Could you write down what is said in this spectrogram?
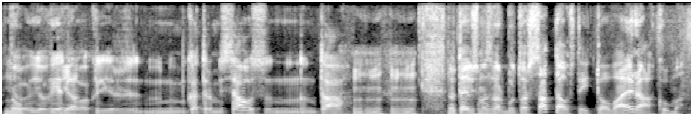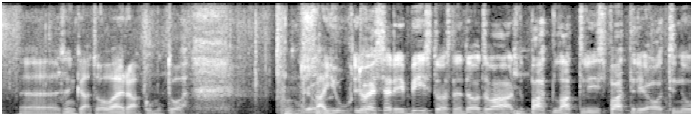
Nu, jo, jo viedokļi jā. ir, nu, katram ir savs un, un tā. Mm -hmm, mm -hmm. Nu, te vismaz varbūt var sataustīt to vairākumu, zin kā to vairākumu. To. Sajūta. Jo, jo es arī bīstos nedaudz vārdu pat, Latvijas patrioti. Nu,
